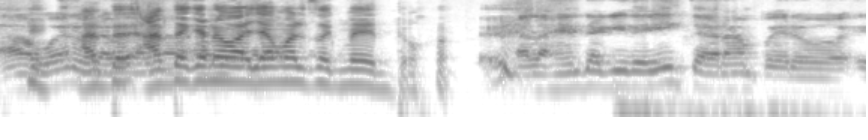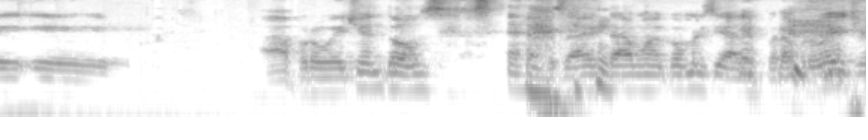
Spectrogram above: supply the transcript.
Ah, bueno, antes, la- antes que nos vayamos al segmento. a la gente aquí de Instagram, pero eh, eh, aprovecho entonces, que estábamos en comerciales, pero aprovecho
